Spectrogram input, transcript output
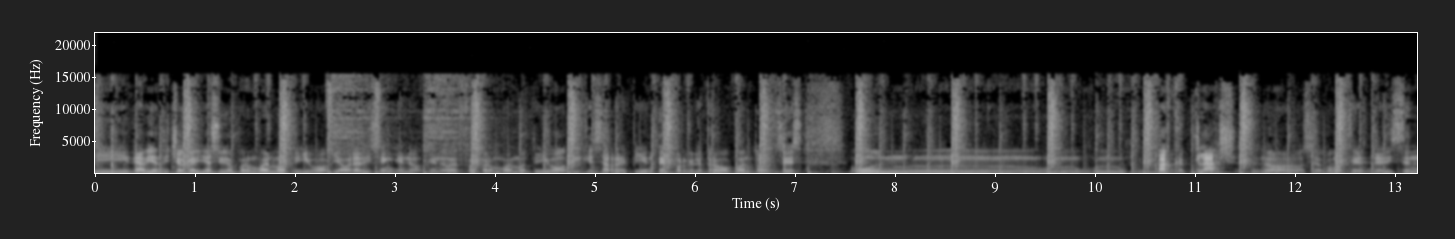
y habían dicho que había sido por un buen motivo y ahora dicen que no, que no fue por un buen motivo y que se arrepienten porque les provocó entonces un backlash, ¿no? O sea, ¿cómo es que le dicen?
